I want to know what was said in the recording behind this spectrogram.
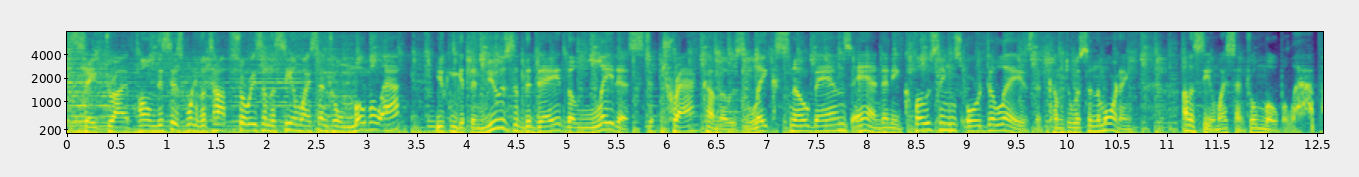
safe drive home. This is one of the top stories on the CNY Central mobile app. You can get the news of the day, the latest track on those lake snow bans, and any closings or delays that come to us in the morning on the CNY Central mobile app.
